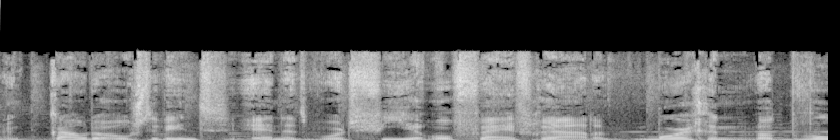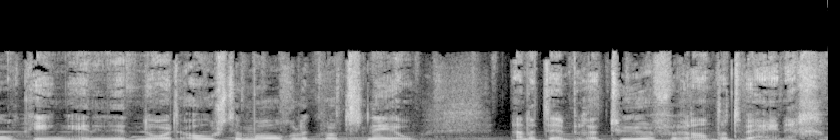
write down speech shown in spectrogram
Een koude oostenwind en het wordt 4 of 5 graden. Morgen wat bewolking en in het noordoosten mogelijk wat sneeuw. Aan de temperatuur verandert weinig.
